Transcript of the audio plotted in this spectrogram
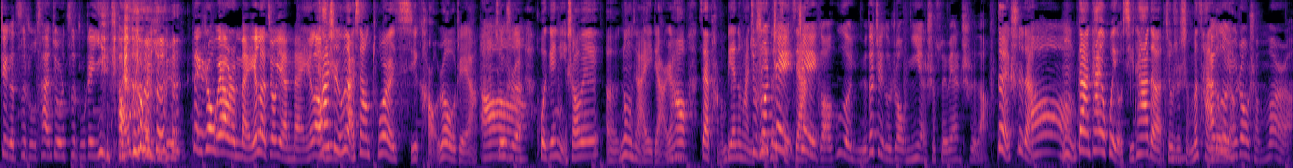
这个自助餐，就是自助这一条鳄鱼，那肉要是没了就也没了。它是有点像土耳其烤肉这样，就是会给你稍微呃弄下来一点，然后在旁边的话，你就说这这个鳄鱼的这个肉你也是随便吃的？对，是的。哦，嗯，但是它又会有其他的就是什么餐都有。鳄鱼肉什么味儿啊？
